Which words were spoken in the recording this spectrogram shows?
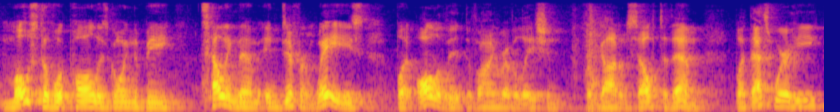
most of what Paul is going to be telling them in different ways, but all of it divine revelation from God Himself to them but that's where he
